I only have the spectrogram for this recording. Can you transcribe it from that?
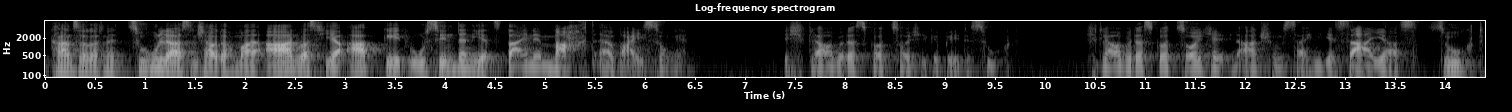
Du kannst doch nicht zulassen. Schau doch mal an, was hier abgeht. Wo sind denn jetzt deine Machterweisungen? Ich glaube, dass Gott solche Gebete sucht. Ich glaube, dass Gott solche, in Anführungszeichen, Jesajas sucht,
